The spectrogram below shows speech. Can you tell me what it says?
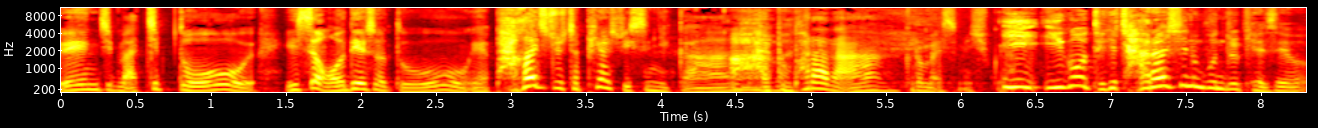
여행집 맛집도 일상 어디에서도 예, 바가지조차 피할 수 있으니까 아, 발품 팔아라 그런 말씀이시고요. 이 이거 되게 잘하시는 분들 계세요.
